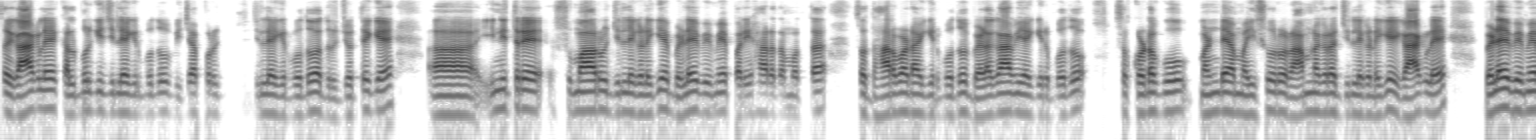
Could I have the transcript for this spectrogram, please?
ಸೊ, ಈಗಾಗಲೇ ಕಲಬುರಗಿ ಜಿಲ್ಲೆ ಆಗಿರ್ಬೋದು ಬಿಜಾಪುರ ಜಿಲ್ಲೆ ಆಗಿರ್ಬೋದು ಅದ್ರ ಜೊತೆಗೆ ಇನ್ನಿತರೆ ಸುಮಾರು ಜಿಲ್ಲೆಗಳಿಗೆ ಬೆಳೆ ವಿಮೆ ಪರಿಹಾರದ ಮೊತ್ತ, ಸೊ, ಧಾರವಾಡ ಆಗಿರ್ಬೋದು, ಬೆಳಗಾವಿ ಆಗಿರ್ಬೋದು, ಸೊ, ಕೊಡಗು, ಮಂಡ್ಯ, ಮೈಸೂರು, ರಾಮನಗರ ಜಿಲ್ಲೆಗಳಿಗೆ ಈಗಾಗಲೇ ಬೆಳೆ ವಿಮೆ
